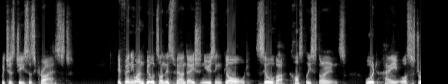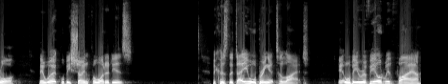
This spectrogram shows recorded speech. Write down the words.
which is Jesus Christ. If anyone builds on this foundation using gold, silver, costly stones, wood, hay, or straw, their work will be shown for what it is, because the day will bring it to light. It will be revealed with fire,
